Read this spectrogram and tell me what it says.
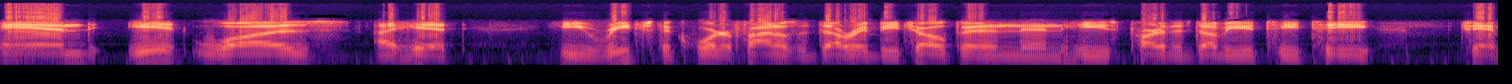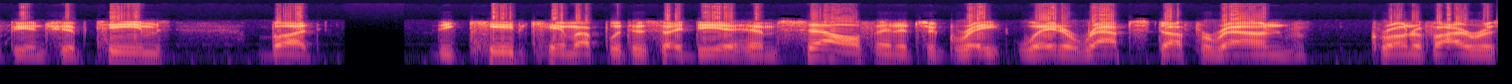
and it was a hit he reached the quarterfinals of Delray Beach Open, and he's part of the WTT championship teams. But the kid came up with this idea himself, and it's a great way to wrap stuff around coronavirus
